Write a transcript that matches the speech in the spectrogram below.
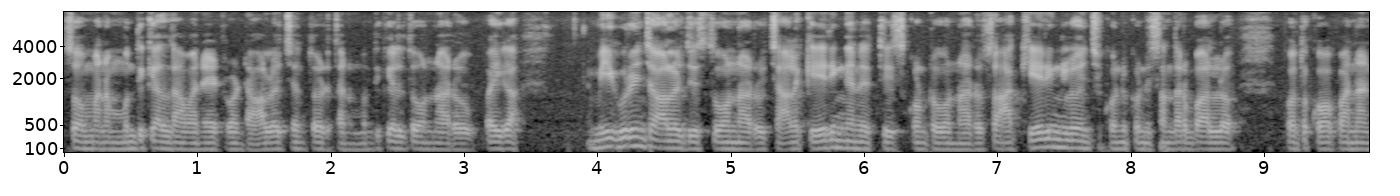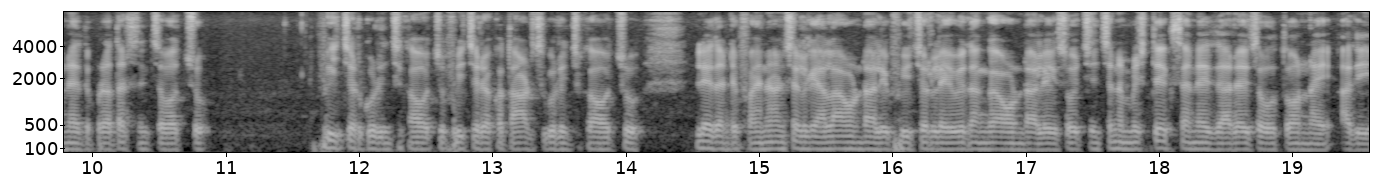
సో మనం ముందుకెళ్దాం అనేటువంటి ఆలోచనతో తను ముందుకెళ్తూ ఉన్నారు. పైగా మీ గురించి ఆలోచిస్తూ ఉన్నారు. చాలా కేరింగ్ అనేది తీసుకుంటూ ఉన్నారు. సో ఆ కేరింగ్లోంచి కొన్ని కొన్ని సందర్భాల్లో కొంత కోపాన్ని అనేది ప్రదర్శించవచ్చు. ఫ్యూచర్ గురించి కావచ్చు ఫ్యూచర్ యొక్క థాట్స్ గురించి కావచ్చు లేదంటే ఫైనాన్షియల్గా ఎలా ఉండాలి ఫ్యూచర్లో ఏ విధంగా ఉండాలి. సో చిన్న చిన్న మిస్టేక్స్ అనేది అరైజ్ అవుతున్నాయి అది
